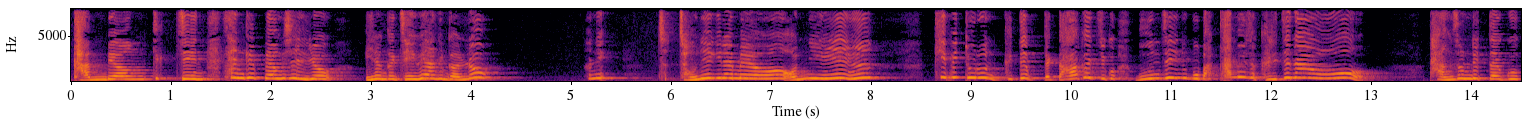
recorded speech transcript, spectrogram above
간병, 특진, 상급병 진료 이런 걸 제외하는 걸로? 아니, 저, 전액이라며요, 언니. 응? TV 토론 그때 딱 나와가지고 문재인 후보 막 하면서 그랬잖아요. 당선됐다고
